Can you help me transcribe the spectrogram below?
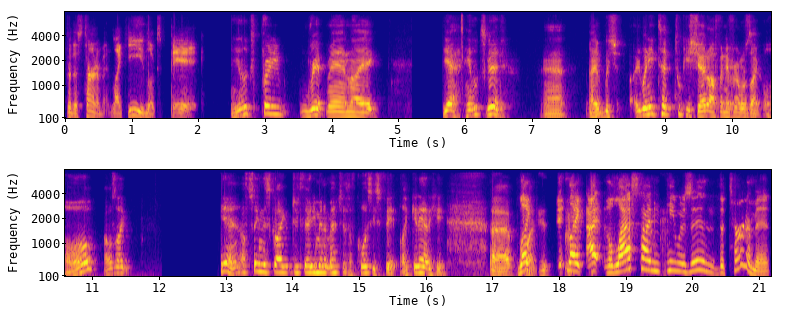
for this tournament. Like he looks big. He looks pretty ripped, man. Like, yeah, he looks good. Uh, I Mhm. wish when he took took his shirt off and everyone was like, "Oh," I was like, "Yeah, I've seen this guy do 30 minute matches. Of course he's fit. Like, get out of here." Uh, Like- what? It- like I the last time he was in the tournament,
